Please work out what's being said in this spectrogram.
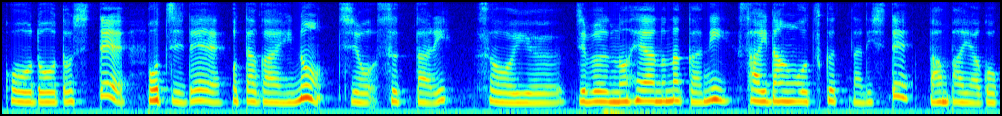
行動として墓地でお互いの血を吸ったりそういう自分の部屋の中に祭壇を作ったりしてヴァンパイアごっ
